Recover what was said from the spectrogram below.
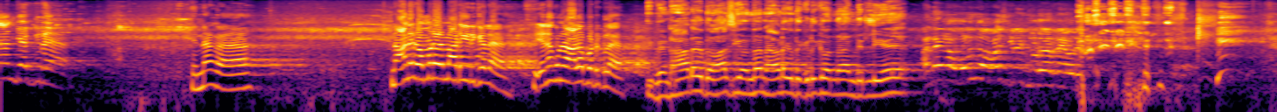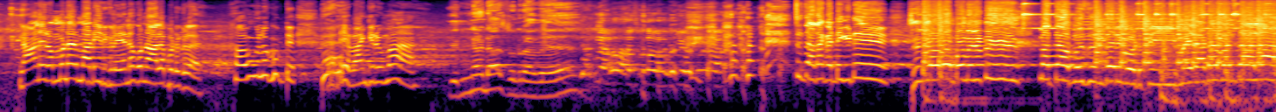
என்னன்னு கேட்குறேன் என்னங்க? நானே ரொம்ப நேரம் ஆடி இருக்கல எனக்கு ஒன்றும் ஆளை போட்டுக்கல. நாடகத்தை வாசிக்க வந்தா நாடகத்தை கெடுக்க வந்தான்னு தெரியலையே. நானே ரொம்ப நேரம் ஆடி இருக்கல எனக்கு ஒன்றும் ஆளை போட்டுக்கல. அவங்கள கூப்பிட்டு வேலையை வாங்கிடுமா என்னடா சொல்றாவ? தடை கட்டிக்கிட்டு சிங்காரம் பண்ணிக்கிட்டு. மத்தாப்பு சுந்தரி கொடுத்தி மயிலாட வந்தாளா?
